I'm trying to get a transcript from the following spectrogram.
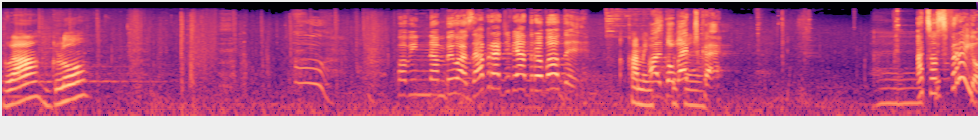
Gla? Glu? Powinnam była zabrać wiadro wody. Kamień Albo beczkę. A co z Freją?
